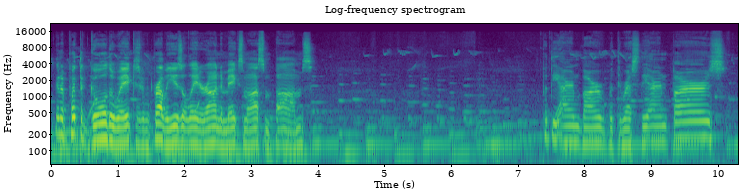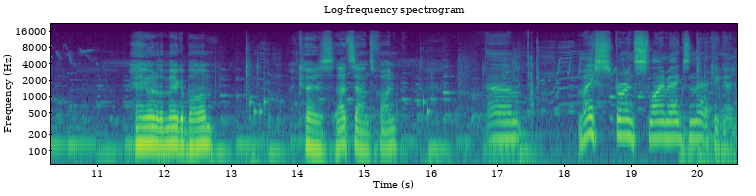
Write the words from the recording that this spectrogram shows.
I'm to put the gold away because we can probably use it later on to make some awesome bombs. Put the iron bar with the rest of the iron bars. Hang on to the mega bomb because that sounds fun. Um, am I storing slime eggs in there? Okay, good.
